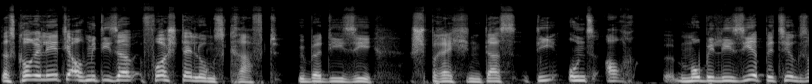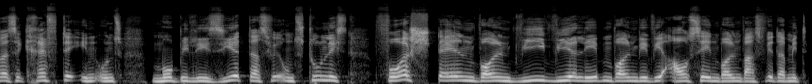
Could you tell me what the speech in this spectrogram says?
das korreliert ja auch mit dieser Vorstellungskraft, über die Sie sprechen, dass die uns auch mobilisiert, beziehungsweise Kräfte in uns mobilisiert, dass wir uns tunlichst vorstellen wollen, wie wir leben wollen, wie wir aussehen wollen, was wir damit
